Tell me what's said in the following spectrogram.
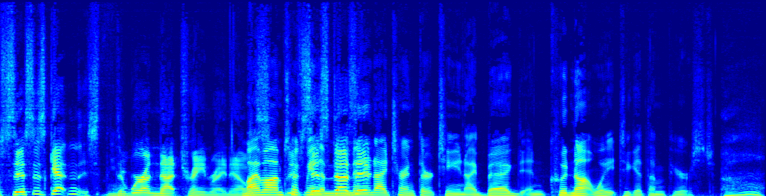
Sis is getting. We're on that train right now. My If- mom if took me Sis the does minute it, I turned 13. I begged and could not wait to get them pierced. Oh.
